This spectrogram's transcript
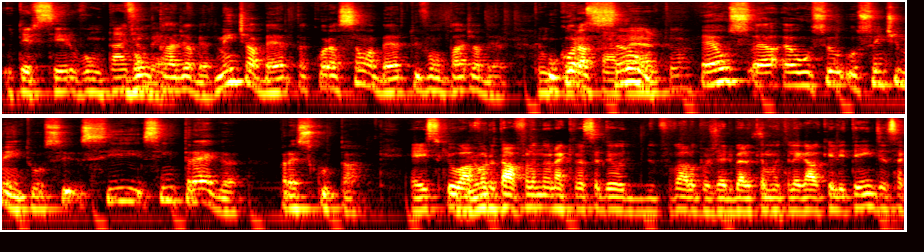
O terceiro, vontade, vontade aberta. Vontade aberta. Mente aberta, coração aberto e vontade aberta. Então, o coração, coração é, o, é, é, o, seu, o sentimento, se, se, se entrega para escutar. É isso que o Álvaro estava falando, né, que você deu, falou pro Belo que é muito legal, que ele tem essa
